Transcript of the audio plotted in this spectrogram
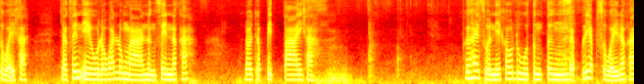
สวยค่ะ จากเส้นเอวเราวัดลงมาหนึ่งเซนนะคะ เราจะปิดตายค่ะ เพื่อให้ส่วนนี้เขาดูตึงๆแบบเรียบสวยนะคะ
